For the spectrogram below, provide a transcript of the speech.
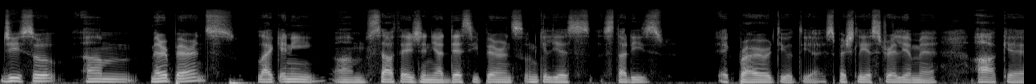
جی سو میرے parents like any South Asian یا دیسی پیرنٹس ان کے لیے اسٹڈیز ایک پرائیورٹی ہوتی ہے اسپیشلی آسٹریلیا میں آ کے۔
